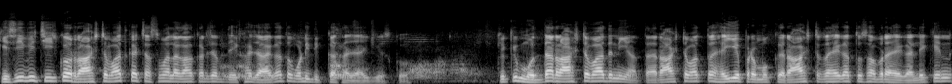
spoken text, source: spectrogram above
किसी भी चीज़ को राष्ट्रवाद का चश्मा लगाकर जब देखा जाएगा तो बड़ी दिक्कत आ जाएगी उसको। क्योंकि मुद्दा राष्ट्रवाद नहीं आता। राष्ट्रवाद तो है ही प्रमुख। राष्ट्र रहेगा तो सब रहेगा। लेकिन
